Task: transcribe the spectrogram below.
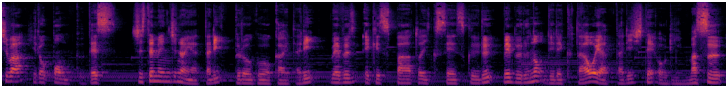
ちは、ヒロポンプです。システムエンジニアやったり、ブログを書いたり、Web エキスパート育成スクール Webl のディレクターをやったりしております。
